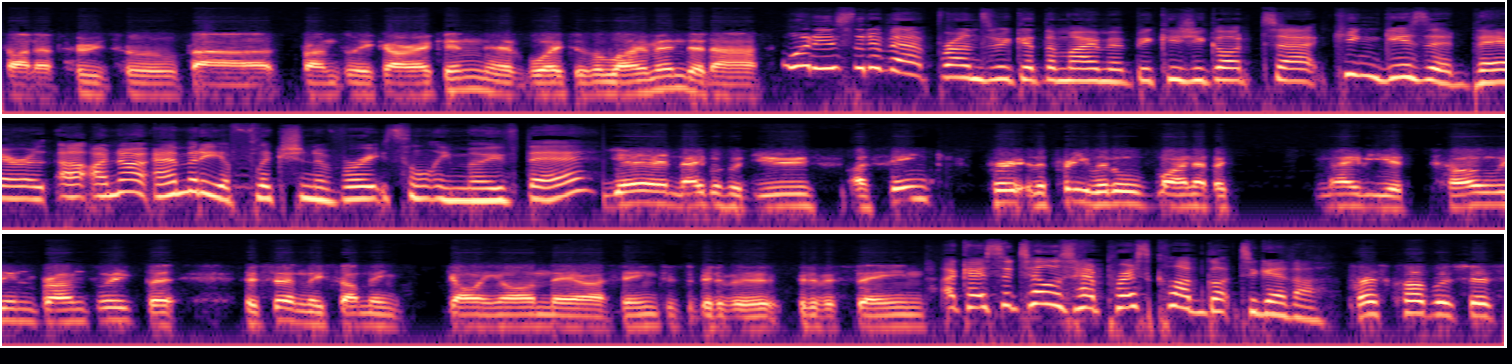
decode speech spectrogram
kind of who's who of uh, Brunswick, I reckon, have worked at the Lomond. And, uh, What is it about Brunswick at the moment? Because you got uh, King Gizzard there. Uh, I know Amity Affliction have recently moved there. yeah, neighbourhood youth. I think the Pretty Littles might have a, maybe a toe in Brunswick, but there's certainly something going on there, I think. Just a bit of a bit of a scene. Okay, so tell us how Press Club got together. Press Club was just,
